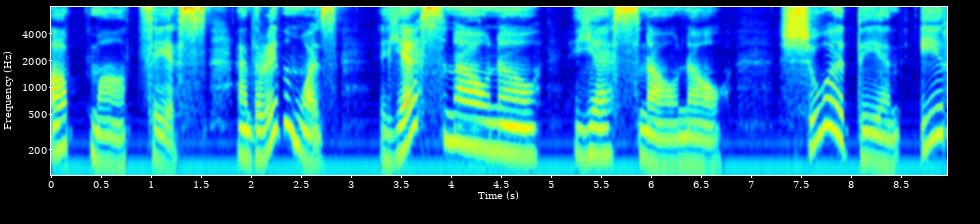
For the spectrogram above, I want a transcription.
apmācies. And the rhythm was yes, no, no, yes, no, no. Šodien ir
